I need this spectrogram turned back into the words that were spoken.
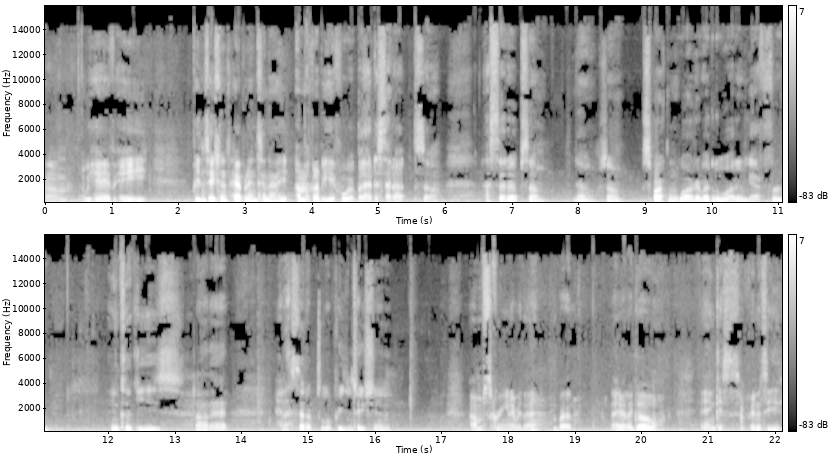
Um, we have a presentation is happening tonight. I'm not gonna be here for it, but I had to set up. So I set up some, you know, some sparkling water, regular water. We got fruit and cookies and all that. And I set up the little presentation. I'm screen everything, but I gotta go and get Infinity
